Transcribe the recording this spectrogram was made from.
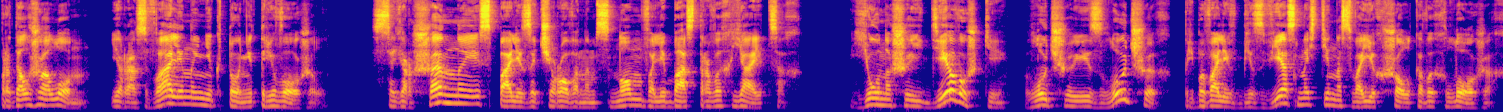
продолжал он, и развалины никто не тревожил. Совершенные спали зачарованным сном в алебастровых яйцах. Юноши и девушки, лучшие из лучших, пребывали в безвестности на своих шелковых ложах.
